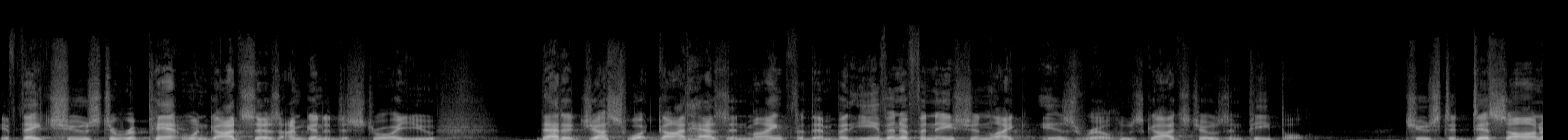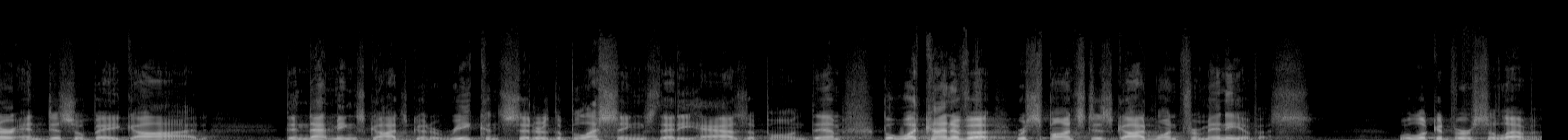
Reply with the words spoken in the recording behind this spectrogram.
if they choose to repent when God says, I'm going to destroy you, that adjusts what God has in mind for them. But even if a nation like Israel, who's God's chosen people, choose to dishonor and disobey God, then that means God's going to reconsider the blessings that He has upon them. But what kind of a response does God want from any of us? We'll look at verse 11.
